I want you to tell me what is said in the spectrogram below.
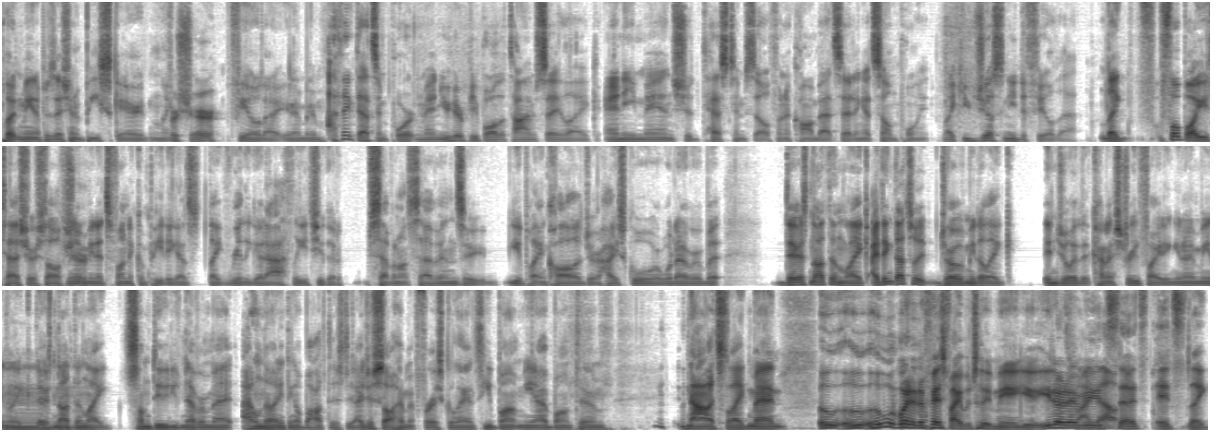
putting me in a position to be scared and like For sure. feel that. You know what I mean? I think that's important, man. You hear people all the time say like any man should test himself in a combat setting at some point. Like you just need to feel that. like f- football, you test yourself. You know what I mean? It's fun to compete against like really good athletes. You go to seven on sevens, or you play in college or high school or whatever. But there's nothing like I think that's what drove me to like enjoy the kind of street fighting. You know what I mean? Like there's nothing mm. like some dude you've never met. I don't know anything about this dude. I just saw him at first glance. He bumped me. I bumped him. now it's like, man, who who who would win in a fist fight between me and you? You know what I mean? out. So it's it's like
